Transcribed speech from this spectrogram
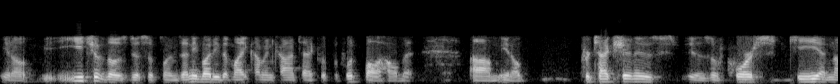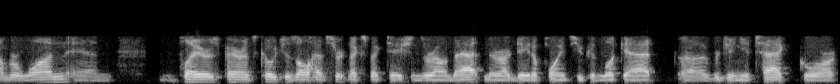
you know, each of those disciplines. Anybody that might come in contact with the football helmet, um, you know, protection is is of course key and number one and players parents coaches all have certain expectations around that and there are data points you can look at uh, virginia tech or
